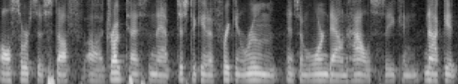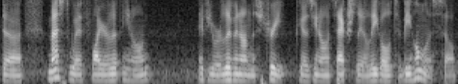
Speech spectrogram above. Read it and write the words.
all sorts of stuff, uh, drug tests and that, just to get a freaking room in some worn down house so you can not get uh, messed with while you're, you know, if you were living on the street because, you know, it's actually illegal to be homeless. So,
